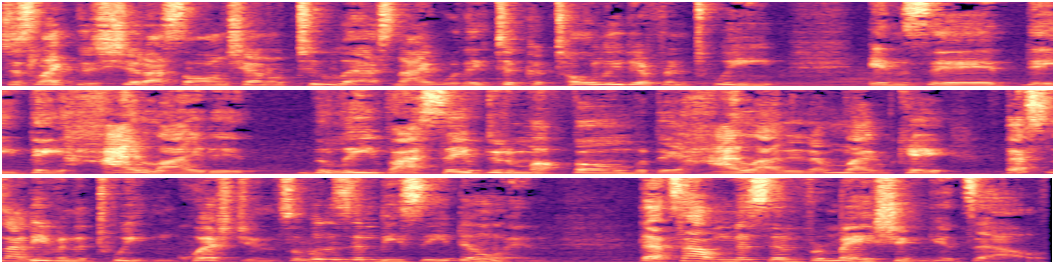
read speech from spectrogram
just like the shit I saw on Channel 2 last night where they took a totally different tweet and said they they highlighted the leave. I saved it in my phone, but they highlighted. it. I'm like, okay, that's not even the tweet in question. So what is NBC doing? That's how misinformation gets out.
